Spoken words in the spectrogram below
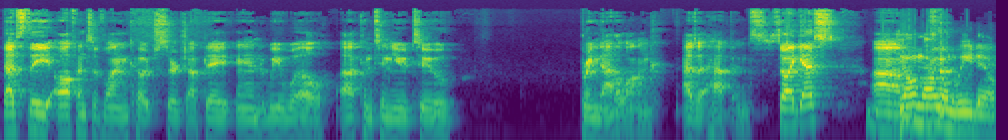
that's the offensive line coach search update, and we will uh, continue to bring that along as it happens. So I guess um, you'll know when we do.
